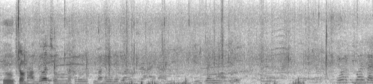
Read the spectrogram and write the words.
হুম চল ভাবতে পারছ আমরা সাথে বলে কি বানিয়ে দেখে প্ল্যানিং হগুলো কি বলছে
